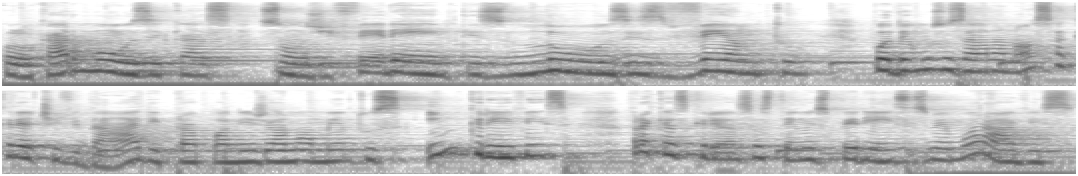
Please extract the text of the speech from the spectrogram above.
colocar músicas, sons diferentes, luzes, vento. Podemos usar a nossa criatividade para planejar momentos incríveis para que as crianças tenham experiências memoráveis.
